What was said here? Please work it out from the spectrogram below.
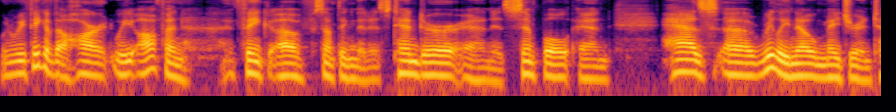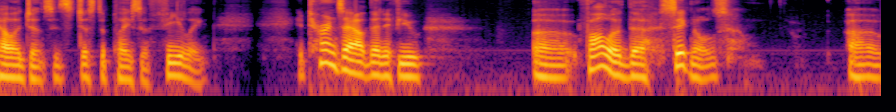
When we think of the heart, we often think of something that is tender and is simple and has uh, really no major intelligence. It's just a place of feeling. It turns out that if you uh, followed the signals uh,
